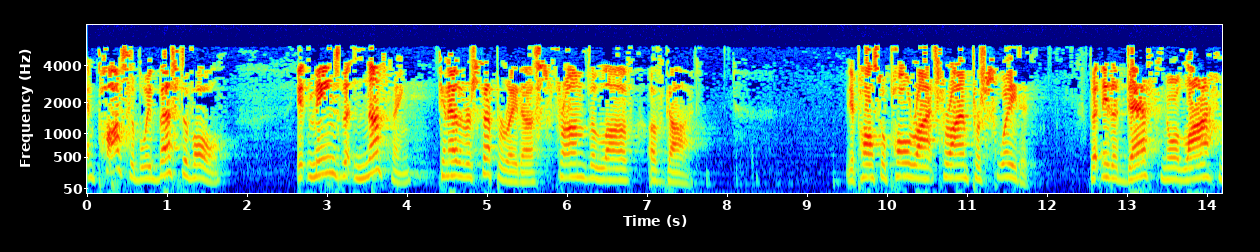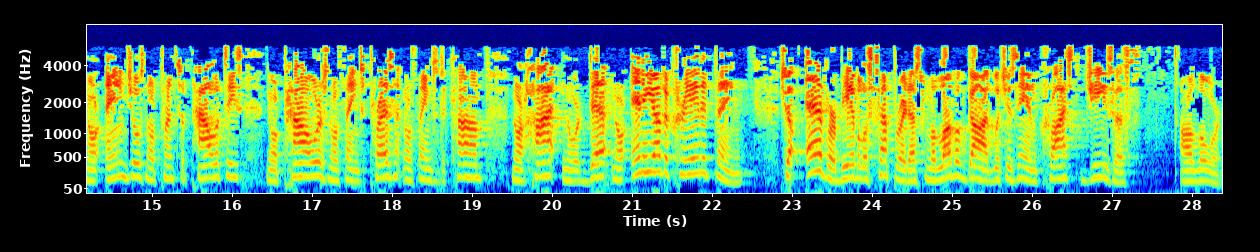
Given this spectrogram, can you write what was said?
And possibly, best of all, it means that nothing can ever separate us from the love of God. The apostle Paul writes, For I am persuaded that neither death, nor life, nor angels, nor principalities, nor powers, nor things present, nor things to come, nor height, nor depth, nor any other created thing shall ever be able to separate us from the love of God which is in Christ Jesus our Lord.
